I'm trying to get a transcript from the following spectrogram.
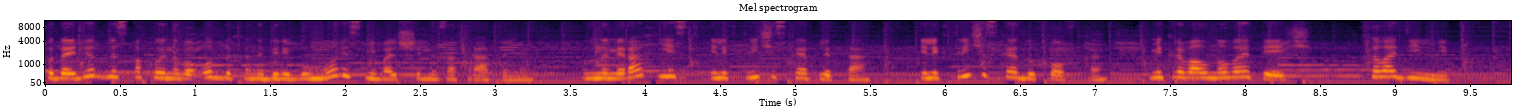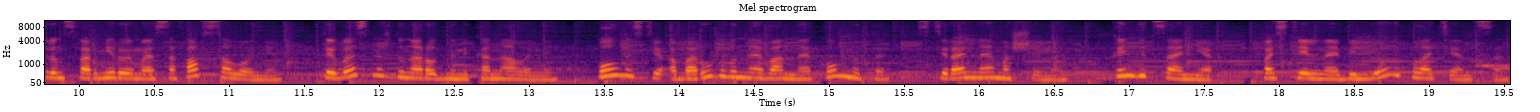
Подойдет для спокойного отдыха на берегу моря с небольшими затратами. В номерах есть электрическая плита, электрическая духовка, микроволновая печь, холодильник, трансформируемая софа в салоне, ТВ с международными каналами, полностью оборудованная ванная комната, стиральная машина, кондиционер, постельное белье и полотенце.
